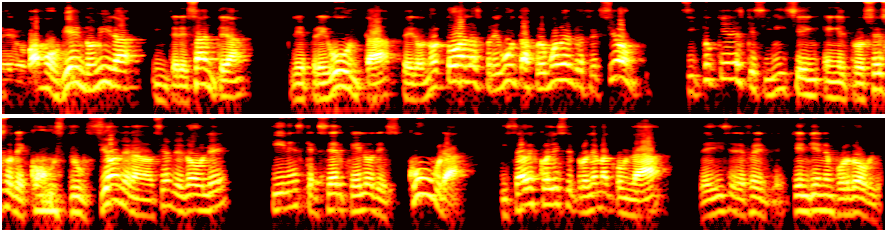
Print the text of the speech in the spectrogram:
Pero vamos viendo, mira, interesante, ¿ah? Le pregunta, pero no todas las preguntas promueven reflexión. Si tú quieres que se inicien en el proceso de construcción de la noción de doble, tienes que hacer que él lo descubra. ¿Y sabes cuál es el problema con la A? Le dice de frente, ¿qué entienden por doble?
